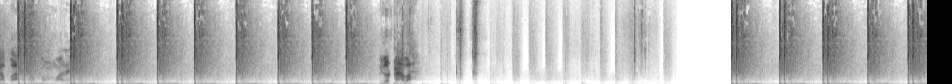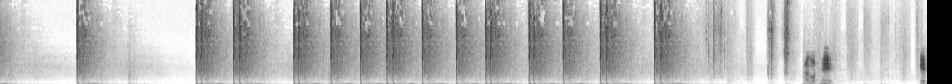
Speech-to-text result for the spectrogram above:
ดรอปว่ะตกตรงหัวเลย มีรถมาว่ะนารถพี่เอส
